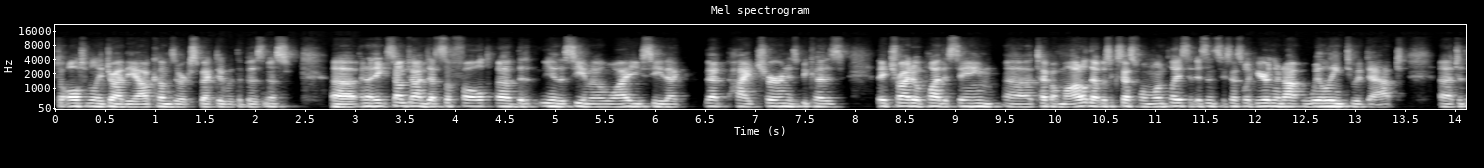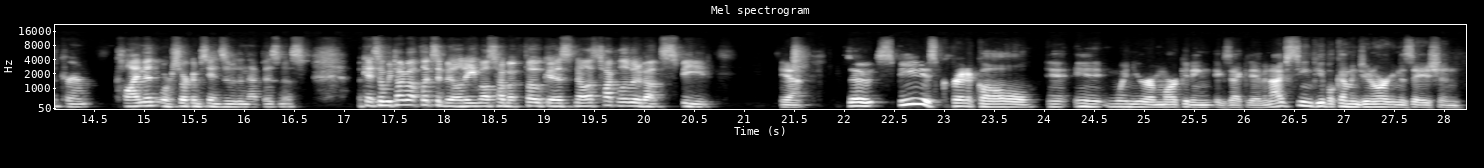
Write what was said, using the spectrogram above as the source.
to ultimately drive the outcomes that are expected with the business. Uh, and I think sometimes that's the fault of the you know the CMO. Why you see that that high churn is because they try to apply the same uh, type of model that was successful in one place that isn't successful here, and they're not willing to adapt uh, to the current climate or circumstances within that business. Okay, so we talked about flexibility. We also talked about focus. Now let's talk a little bit about speed. Yeah. So speed is critical in, in, when you're a marketing executive, and I've seen people come into an organization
